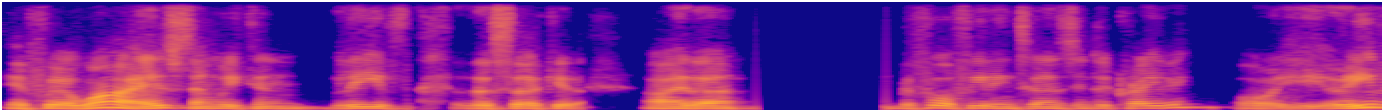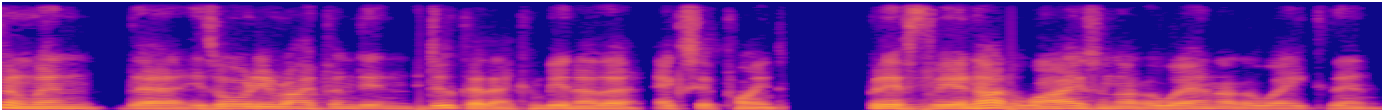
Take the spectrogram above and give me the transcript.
if we're wise, then we can leave the circuit either before feeling turns into craving, or, or even when there is already ripened in dukkha, that can be another exit point. But if we are not wise and not aware, not awake, then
